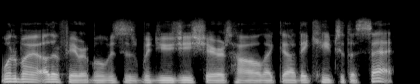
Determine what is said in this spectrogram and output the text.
one of my other favorite moments is when Yuji shares how like uh, they came to the set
